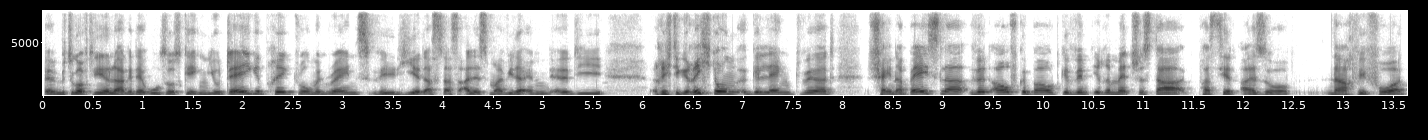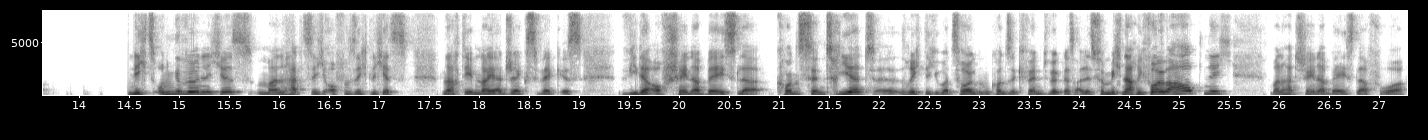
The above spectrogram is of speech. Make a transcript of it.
äh, in Bezug auf die Niederlage der Usos gegen New Day geprägt. Roman Reigns will hier, dass das alles mal wieder in die richtige Richtung gelenkt wird. Shayna Baszler wird aufgebaut, gewinnt ihre Matches. Da passiert also nach wie vor nichts Ungewöhnliches. Man hat sich offensichtlich jetzt, nachdem Nia Jax weg ist, wieder auf Shayna Baszler konzentriert. Äh, richtig überzeugend und konsequent wirkt das alles für mich nach wie vor überhaupt nicht. Man hat Shayna Baszler vor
